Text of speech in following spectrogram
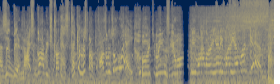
as the nice garbage truck has taken Mr. Fuzzums away, which means he won't be bothering anybody ever again.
